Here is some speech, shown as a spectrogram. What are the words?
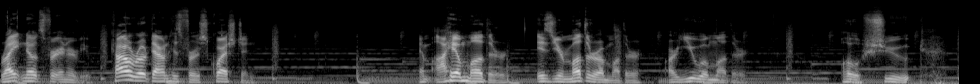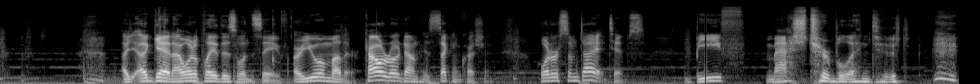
Write notes for interview. Kyle wrote down his first question. Am I a mother? Is your mother a mother? Are you a mother? Oh, shoot. Again, I want to play this one safe. Are you a mother? Kyle wrote down his second question. What are some diet tips? Beef, mashed or blended.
